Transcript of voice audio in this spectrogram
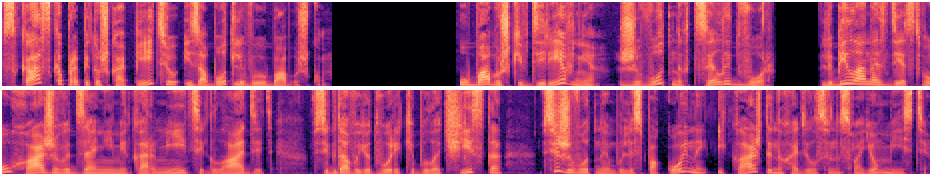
Сказка про петушка Петю и заботливую бабушку. У бабушки в деревне животных целый двор. Любила она с детства ухаживать за ними, кормить и гладить. Всегда в ее дворике было чисто, все животные были спокойны, и каждый находился на своем месте.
